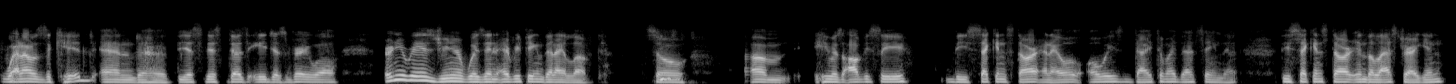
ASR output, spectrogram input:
when I was a kid, and uh, yes, this does age us very well. Ernie Reyes Jr. was in everything that I loved. So, um, he was obviously the second star, and I will always die to my dad saying that the second star in the Last Dragon.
